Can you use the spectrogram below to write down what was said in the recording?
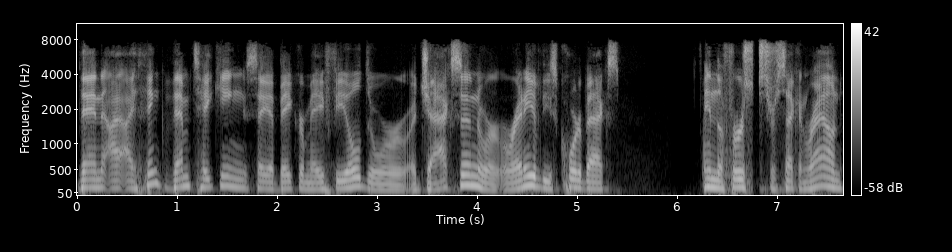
then I, I think them taking, say, a Baker Mayfield or a Jackson or, or any of these quarterbacks in the first or second round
